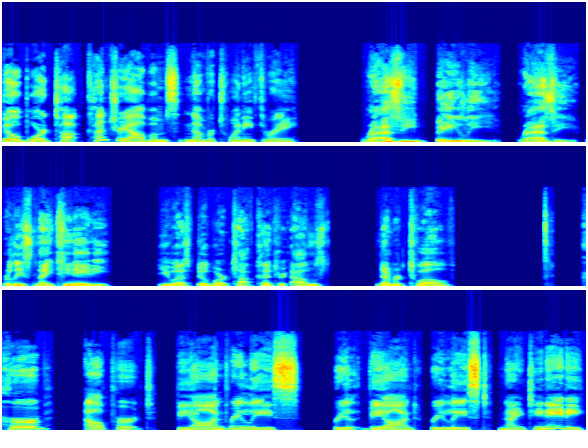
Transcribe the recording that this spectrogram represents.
Billboard Top Country Albums, number 23. Razzy Bailey, Razzy, released 1980. U.S. Billboard Top Country Albums, number 12. Herb Alpert, Beyond Release, Re- Beyond, released 1980.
